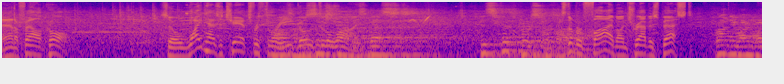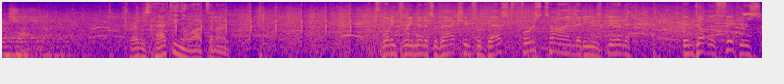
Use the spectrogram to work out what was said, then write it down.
And a foul call. So White has a chance for three, goes to the line. It's number five on Travis Best. Travis hacking a lot tonight. 23 minutes of action for Best. First time that he has been in double figures.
